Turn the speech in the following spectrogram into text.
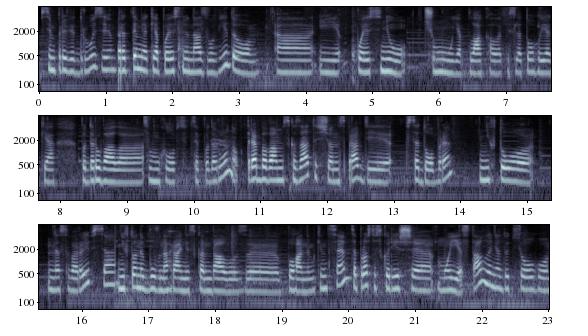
Всім привіт, друзі! Перед тим як я поясню назву відео а, і поясню, чому я плакала після того, як я подарувала своєму хлопцю цей подарунок, треба вам сказати, що насправді все добре. Ніхто не сварився, ніхто не був на грані скандалу з е, поганим кінцем. Це просто скоріше моє ставлення до цього,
